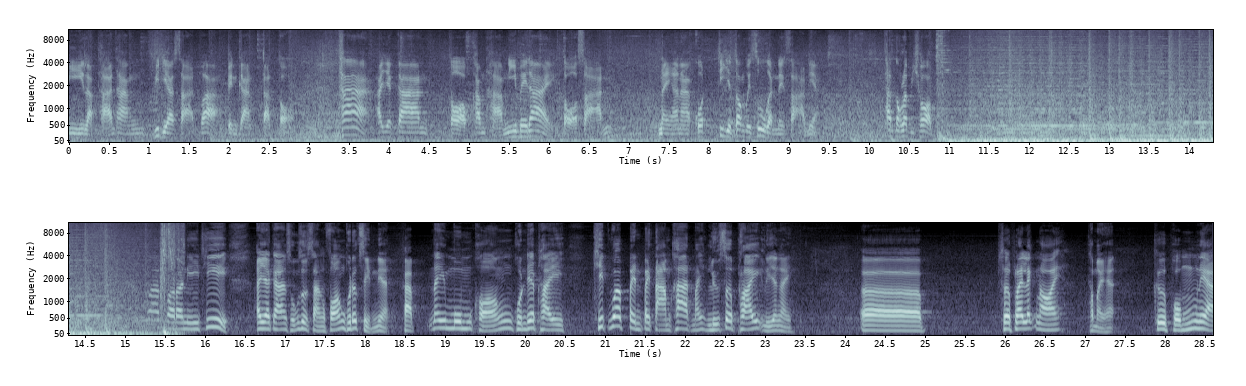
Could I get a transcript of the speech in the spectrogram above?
มีหลักฐานทางวิทยาศาสตร์ว่าเป็นการตัดต่อ ถ้าอายการตอบคำถามนี้ไม่ได้ต่อศาลในอนาคตที่จะต้องไปสู้กันในศาลเนี่ยท่านต้องรับผิดชอบ ว่ากรณีที่อายการสูงสุดสั่งฟ้องคุณทักษิณเนี่ยครับ ในมุมของคุณเทพไทยคิดว่าเป็นไปตามคาดไหม หรือเซอร์ไพรส์หรือยังไงเอ่อเซอร์ไพรส์เล็กน้อย ทำไมฮะ คือผมเนี่ย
